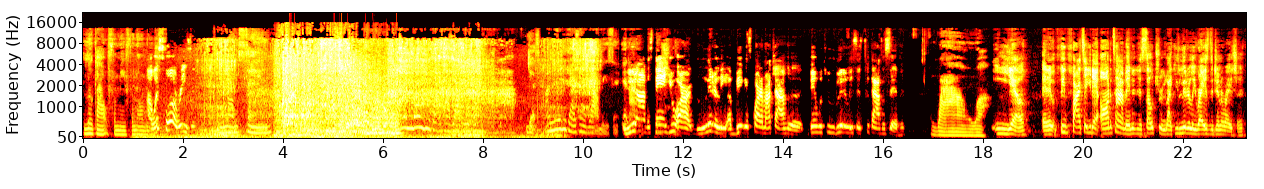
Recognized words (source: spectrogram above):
look out for me for no reason. Oh, it's for a reason. You know what I'm saying? I know you guys have y'all reason. Yes, I know you guys have reason. And You I don't understand. You are literally a biggest part of my childhood. Been with you literally since 2007. Wow. Yeah. And it, people probably tell you that all the time, and it is so true. Like you literally raised the generation.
